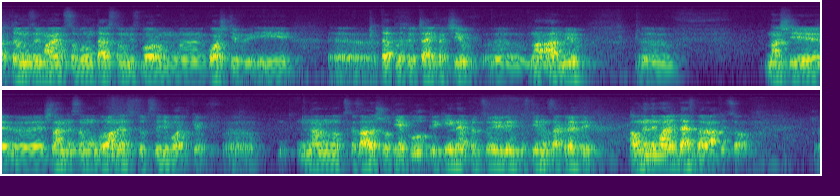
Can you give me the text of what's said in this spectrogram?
активно займаємося волонтерством і збором е, коштів і е, теплих речей, харчів е, на армію. е, Наші е, члени самооборони тут в селі Бортків е, нам ну, сказали, що от є клуб, який не працює, він постійно закритий, а вони не мають де збирати цього. Е,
